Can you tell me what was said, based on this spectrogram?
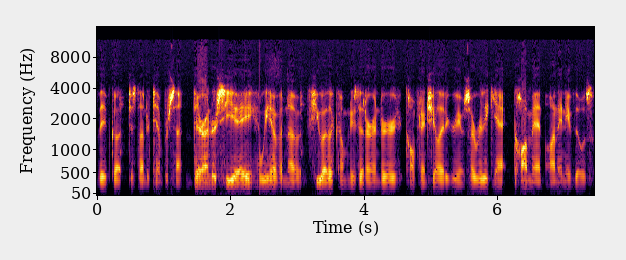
they've got just under 10%. They're under CA. We have a few other companies that are under confidentiality agreements, so I really can't comment on any of those.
